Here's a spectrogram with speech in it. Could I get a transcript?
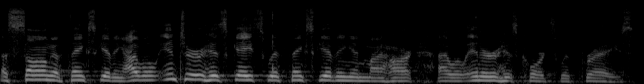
a song of thanksgiving. I will enter his gates with thanksgiving in my heart. I will enter his courts with praise.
